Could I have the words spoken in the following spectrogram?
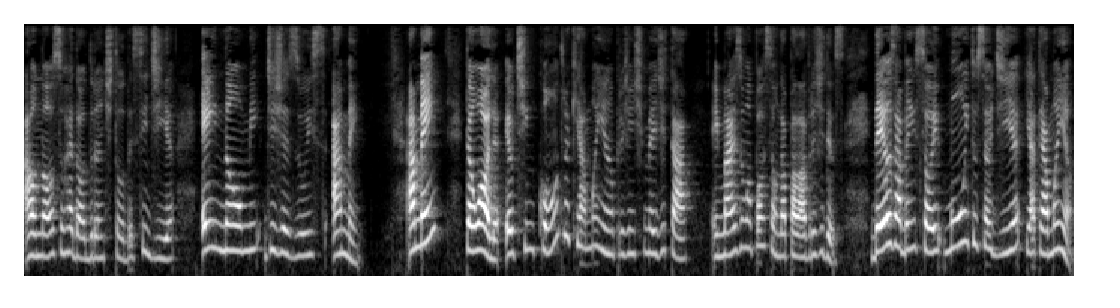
ao nosso redor durante todo esse dia. Em nome de Jesus. Amém. Amém? Então, olha, eu te encontro aqui amanhã para a gente meditar em mais uma porção da palavra de Deus. Deus abençoe muito o seu dia e até amanhã.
